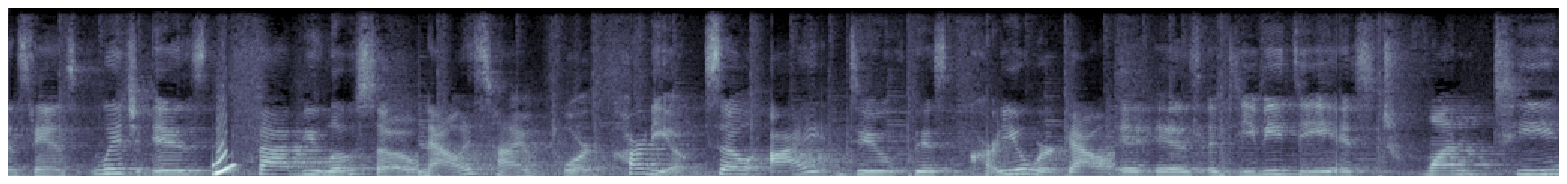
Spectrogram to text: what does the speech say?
Handstands, which is fabuloso. Now it's time for cardio. So I do this cardio workout. It is a DVD. It's 20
